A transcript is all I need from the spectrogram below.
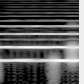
you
